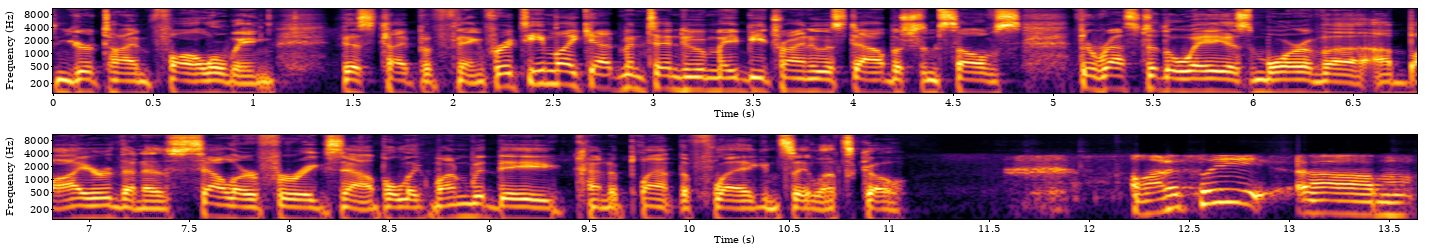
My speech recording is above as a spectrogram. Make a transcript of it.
your time following this type of thing for a team like Edmonton who may be trying to establish themselves the rest of the way as more of a, a buyer than a seller, for example? Like when would they kind of plant the flag and say, "Let's go"? Honestly, um,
